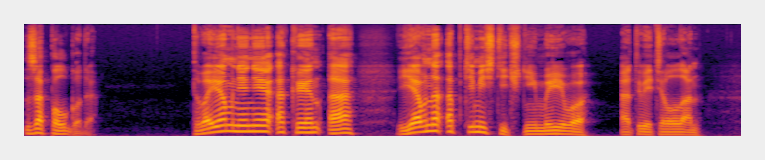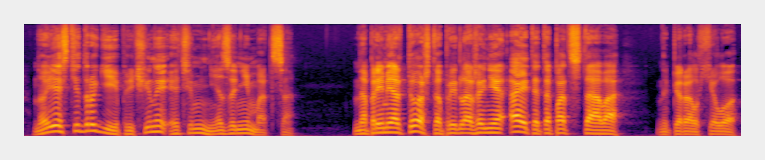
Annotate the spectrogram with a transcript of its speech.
за полгода. Твое мнение о КНА явно оптимистичнее моего, ответил Лан. Но есть и другие причины этим не заниматься. Например, то, что предложение Айт это подстава, напирал Хило.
